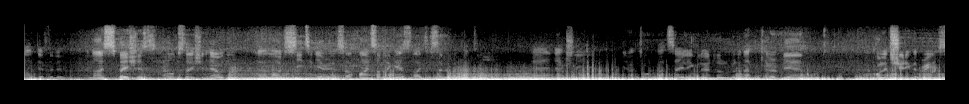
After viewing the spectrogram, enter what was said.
Oh, definitely. A nice spacious helm station here with a uh, large seating area. So I find some of the guests like to sit at the captain and actually, you know, talk about sailing, learn a little bit about the Caribbean. I call it shooting the breeze.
